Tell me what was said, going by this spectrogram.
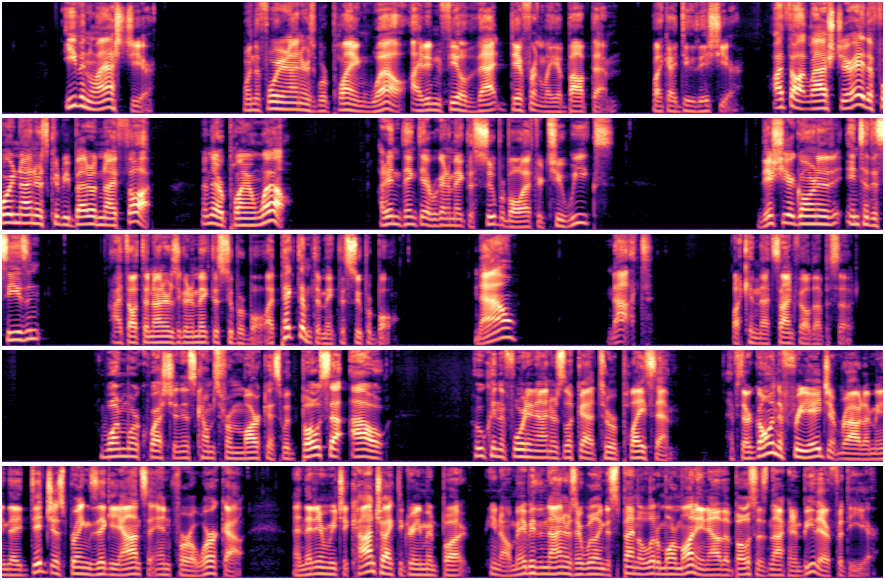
Even last year, when the 49ers were playing well, I didn't feel that differently about them like I do this year. I thought last year, hey, the 49ers could be better than I thought, and they were playing well. I didn't think they were going to make the Super Bowl after two weeks. This year, going into the season, I thought the Niners are going to make the Super Bowl. I picked them to make the Super Bowl. Now, not. Like in that Seinfeld episode. One more question. This comes from Marcus. With Bosa out, who can the 49ers look at to replace him? If they're going the free agent route, I mean, they did just bring Ziggy Ansah in for a workout, and they didn't reach a contract agreement, but, you know, maybe the Niners are willing to spend a little more money now that Bosa's not going to be there for the year.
